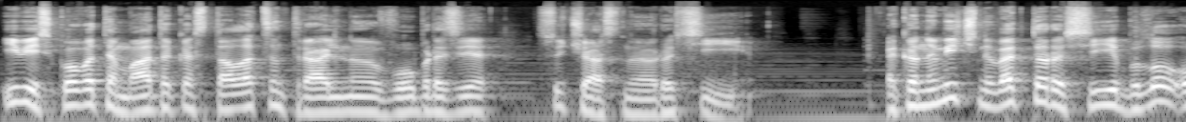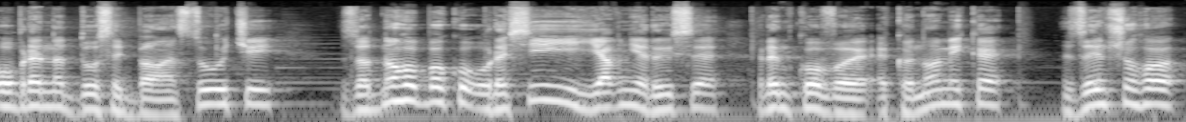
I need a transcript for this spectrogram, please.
і військова тематика стала центральною в образі сучасної Росії. Економічний вектор Росії було обрано досить балансуючий. З одного боку, у Росії явні риси ринкової економіки, з іншого,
